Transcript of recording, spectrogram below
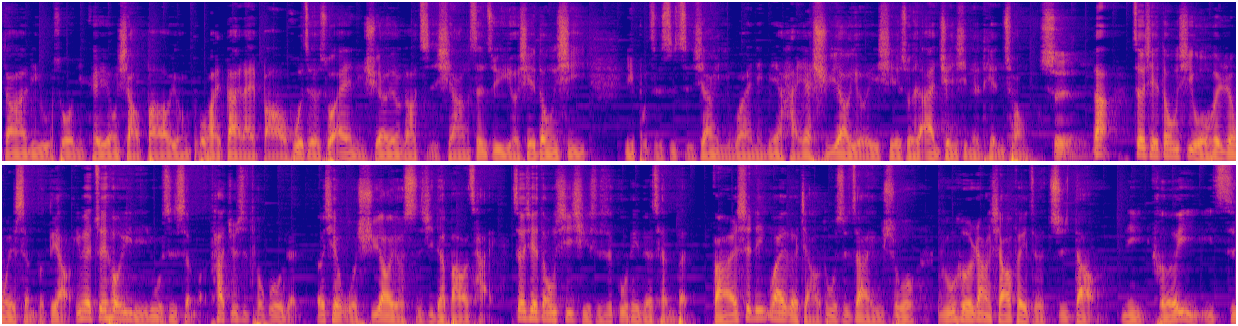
当然，例如说你可以用小包、用破坏袋来包，或者说，哎，你需要用到纸箱，甚至于有些东西。你不只是纸箱以外，里面还要需要有一些所谓的安全性的填充。是，那这些东西我会认为省不掉，因为最后一里路是什么？它就是透过人，而且我需要有实际的包材。这些东西其实是固定的成本，反而是另外一个角度是在于说，如何让消费者知道你可以一次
